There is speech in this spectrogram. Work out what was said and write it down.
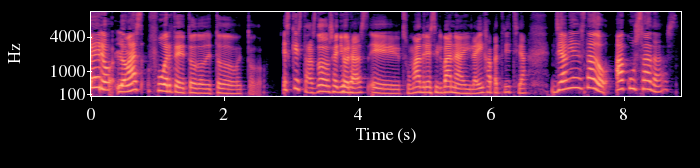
Pero lo más fuerte de todo, de todo, de todo, es que estas dos señoras, eh, su madre Silvana y la hija Patricia, ya habían estado acusadas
